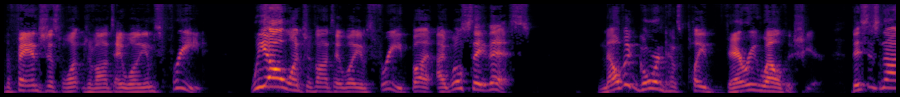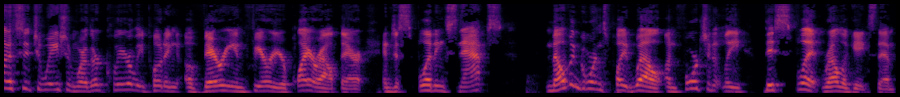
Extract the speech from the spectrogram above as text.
the fans just want Javonte Williams freed. We all want Javonte Williams freed, but I will say this Melvin Gordon has played very well this year. This is not a situation where they're clearly putting a very inferior player out there and just splitting snaps. Melvin Gordon's played well. Unfortunately, this split relegates them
